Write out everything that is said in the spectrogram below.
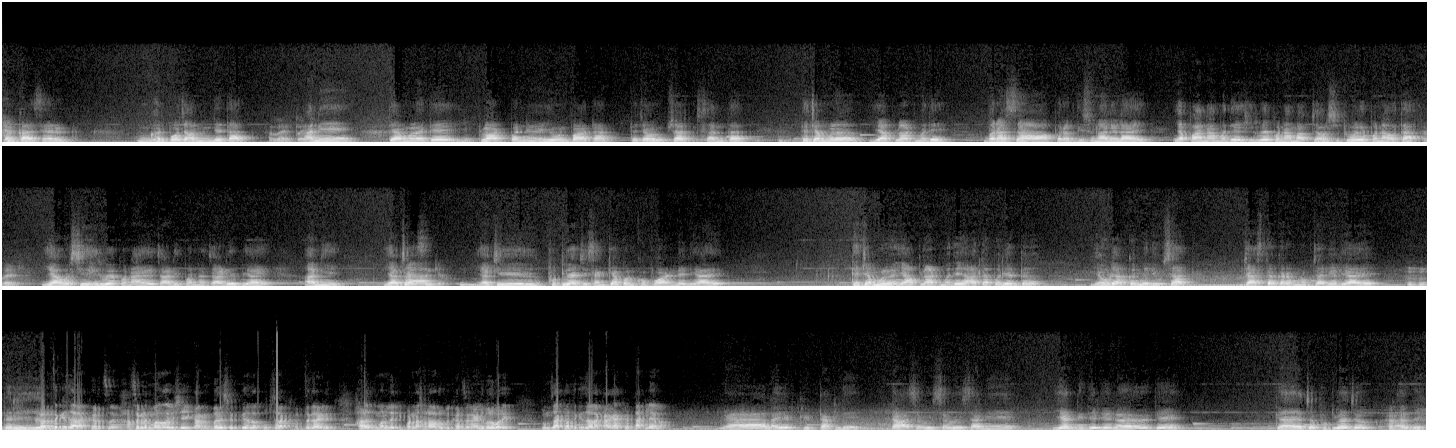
कंकाळ सर घरपोच आणून देतात. आणि त्यामुळे ते प्लॉट पण येऊन पाहतात. त्याच्यावर उपचार सांगतात. त्याच्यामुळं या प्लॉटमध्ये बराचसा फरक दिसून आलेला आहे. या पानामध्ये हिरवेपणा मागच्या वर्षी पिवळेपणा होता. यावर्षी हिरवेपणा आहे जाडी पण जाडी बी आहे. आणि याच्या संख्या. याची फुटव्याची संख्या पण खूप वाढलेली आहे. त्याच्यामुळं या प्लॉटमध्ये आतापर्यंत एवढ्या कमी दिवसात जास्त करमणूक झालेली आहे. तरी हे- खर्च किती झाला? खर्च. हा सगळ्यात महत्त्वाचा विषय. कारण बरेच शेतकरी खूप सारा खर्च करायले हळद म्हणलं की पन्नास हजार रुपये खर्च करायले बरोबर आहे? तुमचा खर्च किती झाला? काय काय खत टाकले याला? याला एक किट टाकली. दहा सव्वीस सव्वीस आणि यांनी दिलेलं ते त्या याचं फुटव्याचं काय ते?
